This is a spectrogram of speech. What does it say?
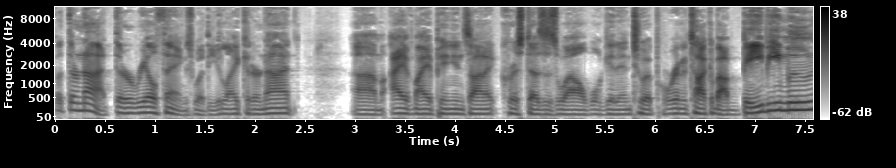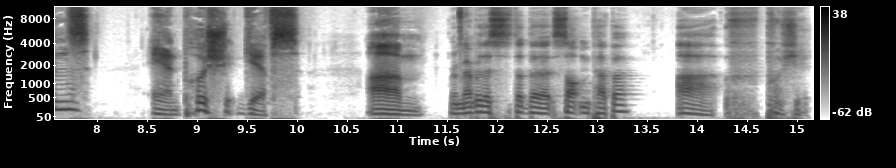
but they're not. They're real things, whether you like it or not. Um, I have my opinions on it. Chris does as well. We'll get into it. But we're going to talk about baby moons and push gifts. Um, Remember the the salt and pepper? Ah, oof, push it.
